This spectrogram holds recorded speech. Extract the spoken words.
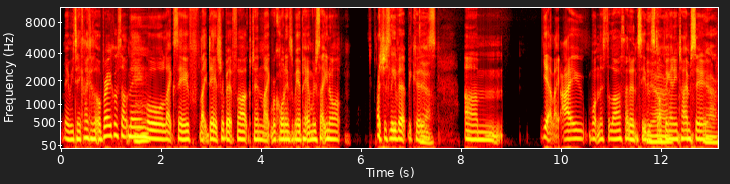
maybe take like a little break or something, Mhm. or like say if like dates are a bit fucked and like recordings will be a pain, we're just like, you know what, let's just leave it because, um, yeah, like I want this to last. I don't see this Yeah. stopping anytime soon. Yeah.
